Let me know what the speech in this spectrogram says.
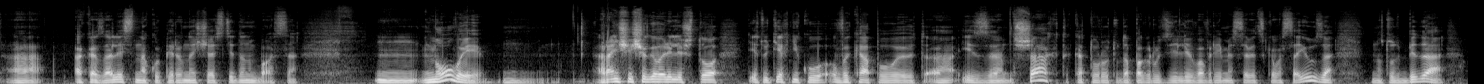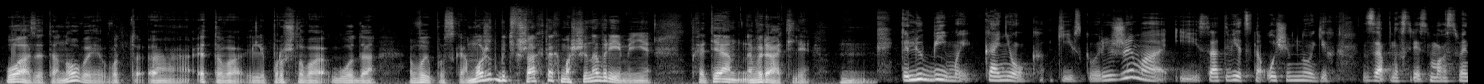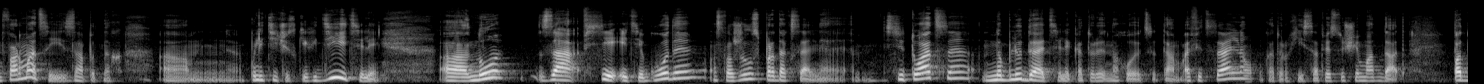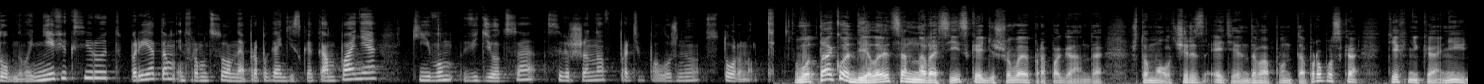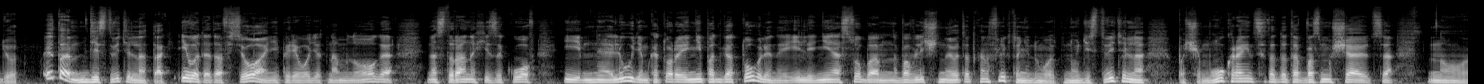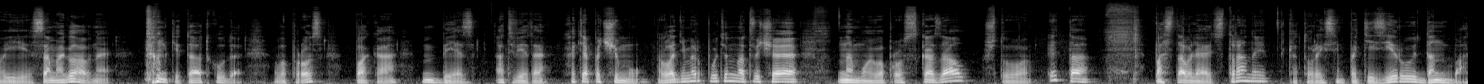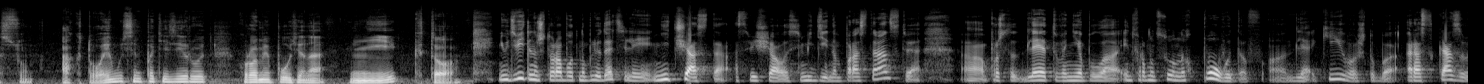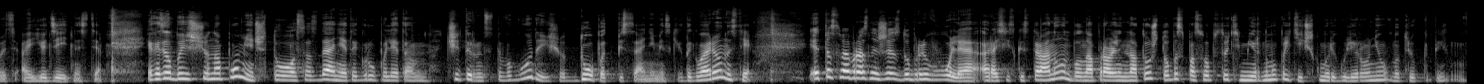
а, оказались на оккупированной части Донбасса. Новые, Раньше еще говорили, что эту технику выкапывают а, из шахт, которую туда погрузили во время Советского Союза. Но тут беда. УАЗы это новые, вот а, этого или прошлого года выпуска. Может быть в шахтах машина времени, хотя вряд ли. Это любимый конек киевского режима и, соответственно, очень многих западных средств массовой информации и западных э, политических деятелей. Э, но за все эти годы сложилась парадоксальная ситуация. Наблюдатели, которые находятся там официально, у которых есть соответствующий мандат, подобного не фиксируют. При этом информационная пропагандистская кампания Киевом ведется совершенно в противоположную сторону. Вот так вот делается на российская дешевая пропаганда, что, мол, через эти два пункта пропуска техника не идет. Это действительно так. И вот это все они переводят на много иностранных языков. И людям, которые не подготовлены или не особо вовлечены в этот конфликт, они думают, ну действительно, почему украинцы тогда возмущаются? Ну и самое главное, танки-то откуда? Вопрос пока без ответа. Хотя почему? Владимир Путин, отвечая на мой вопрос, сказал, что это поставляют страны, которые симпатизируют Донбассу. А кто ему симпатизирует, кроме Путина? Никто. Неудивительно, что работа наблюдателей не часто освещалась в медийном пространстве. А, просто для этого не было информационных поводов а, для Киева, чтобы рассказывать о ее деятельности. Я хотела бы еще напомнить, что создание этой группы летом 2014 года, еще до подписания Минских договоренностей, это своеобразный жест доброй воли российской стороны. Он был направлен на то, чтобы способствовать мирному политическому регулированию внутри,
